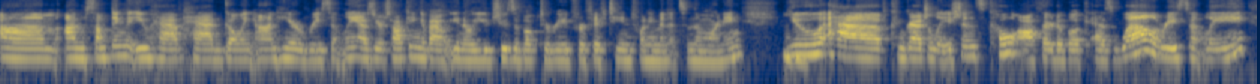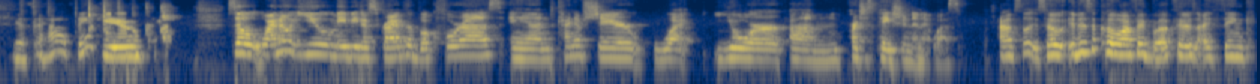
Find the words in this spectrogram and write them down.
um, on something that you have had going on here recently as you're talking about, you know, you choose a book to read for 15, 20 minutes in the morning. Mm-hmm. You have, congratulations, co-authored a book as well recently. Yes, I have. Thank you. So why don't you maybe describe the book for us and kind of share what your um, participation in it was? Absolutely. So it is a co-authored book. There's, I think,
